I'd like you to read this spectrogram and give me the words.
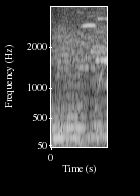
Mm-hmm.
